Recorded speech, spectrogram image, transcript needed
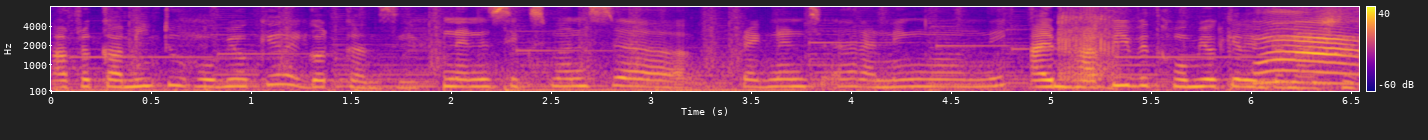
After coming to Homeocare, I got conceived. నేను సిక్స్ మంత్స్ ప్రెగ్నెన్సీ రన్నింగ్ ఉంది I'm happy with Homeocare International.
